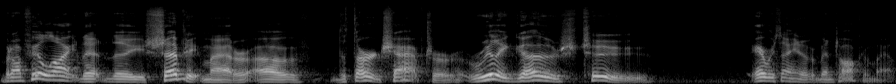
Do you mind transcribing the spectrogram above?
But I feel like that the subject matter of the third chapter really goes to everything that I've been talking about.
